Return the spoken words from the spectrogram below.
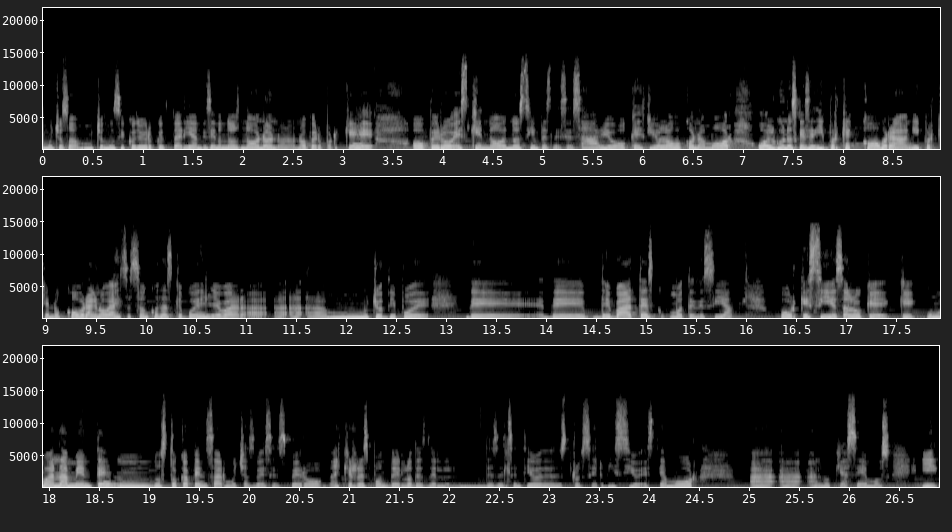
muchos, muchos músicos yo creo que estarían diciéndonos, no, no, no, no, no, pero ¿por qué? O pero es que no, no siempre es necesario, o que yo lo hago con amor, o algunos que dicen, ¿y por qué cobran? ¿Y por qué no cobran? No, son cosas que pueden llevar a, mucho tipo de, de, debates, como te decía, porque sí, es algo que, humanamente nos toca pensar muchas veces, pero hay que responderlo desde desde el sentido de nuestro servicio, este amor a, lo que hacemos. Y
